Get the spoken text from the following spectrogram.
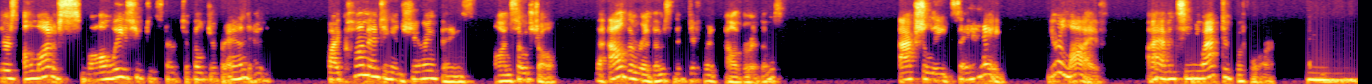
there's a lot of small ways you can start to build your brand and by commenting and sharing things on social the algorithms the different algorithms actually say hey you're live I haven't seen you active before. And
